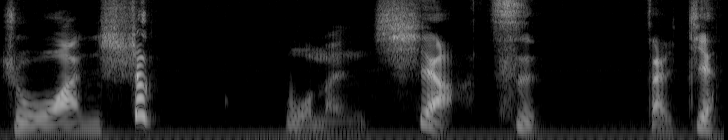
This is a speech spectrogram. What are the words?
转生，我们下次。再见。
